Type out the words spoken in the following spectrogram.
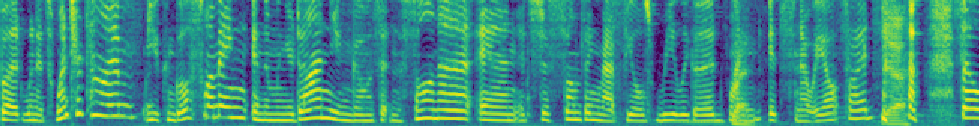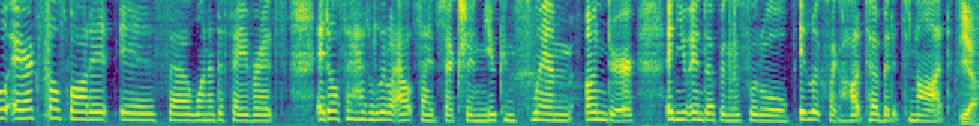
but when it's wintertime, you can go swimming, and then when you're done, you can go and sit in the sauna, and it's just something that feels really good when Right. it's snowy outside. Yeah. So Eriksdalsbadet is uh, one of the favorites. It also has a little outside section you can swim under, and you end up in this little. It looks like a hot tub, but it's not. Yeah.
